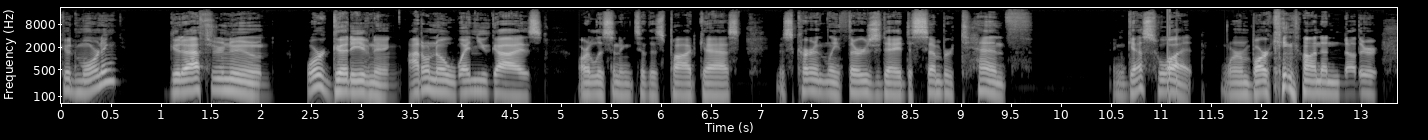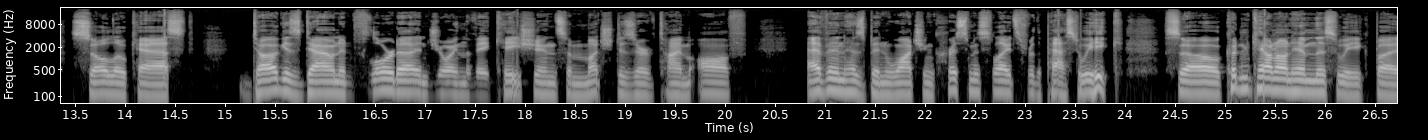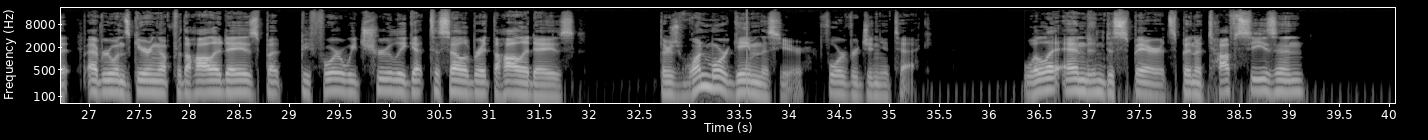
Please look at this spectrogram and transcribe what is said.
Good morning, good afternoon, or good evening. I don't know when you guys are listening to this podcast. It's currently Thursday, December 10th. And guess what? We're embarking on another solo cast. Doug is down in Florida enjoying the vacation, some much deserved time off. Evan has been watching Christmas lights for the past week, so couldn't count on him this week. But everyone's gearing up for the holidays. But before we truly get to celebrate the holidays, there's one more game this year for Virginia Tech. Will it end in despair? It's been a tough season,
